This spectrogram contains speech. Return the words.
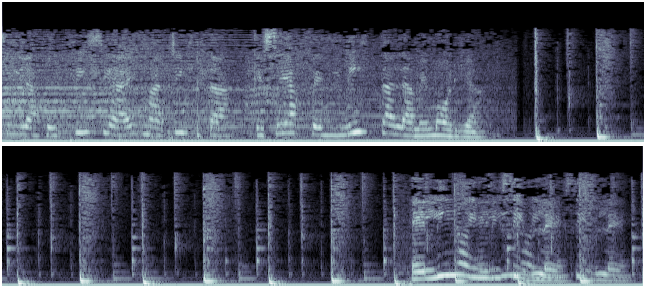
Si la justicia es machista, que sea feminista la memoria. El hilo invisible. El hilo invisible.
